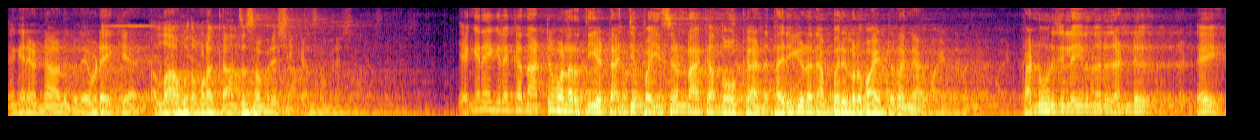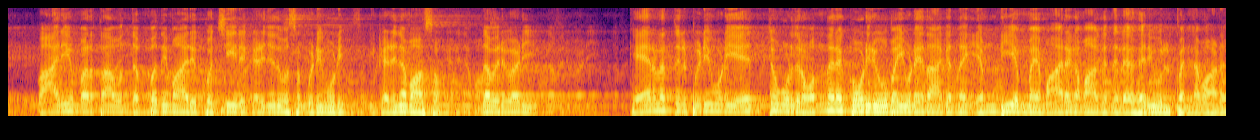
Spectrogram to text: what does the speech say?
എങ്ങനെയുണ്ട് ആളുകൾ? എവിടെയൊക്കെയാണ്? അള്ളാഹു നമ്മളെ കാത്തു സംരക്ഷിക്കാൻ. എങ്ങനെയെങ്കിലൊക്കെ നട്ടു വളർത്തിയിട്ട് അഞ്ച് പൈസ ഉണ്ടാക്കാൻ നോക്കുകയാണ് തരികിട നമ്പറുകളുമായിട്ട് ഇറങ്ങുക കണ്ണൂർ ജില്ലയിൽ നിന്നൊരു രണ്ട് ഏയ് ഭാര്യയും ഭർത്താവും ദമ്പതിമാര് കൊച്ചിയിൽ കഴിഞ്ഞ ദിവസം പിടികൂടി. ഈ കഴിഞ്ഞ മാസം എന്താ പരിപാടി? കേരളത്തിൽ പിടികൂടി ഏറ്റവും കൂടുതൽ ഒന്നര കോടി രൂപയുടേതാകുന്ന എം ഡി എം എ മാരകമാകുന്ന ലഹരി ഉൽപ്പന്നമാണ്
